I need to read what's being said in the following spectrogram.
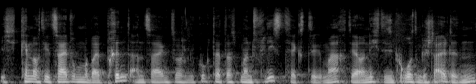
ich kenne noch die Zeit, wo man bei Printanzeigen zum Beispiel geguckt hat, dass man Fließtexte macht, ja, und nicht diese großen gestalteten,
